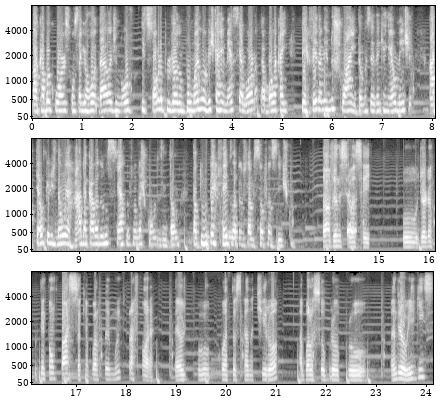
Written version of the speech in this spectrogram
acaba que o Warriors consegue rodar ela de novo e sobra pro Jordan Poole mais uma vez que arremessa e agora a bola cai perfeitamente no Schwein. Então você vê que realmente até o que eles dão errado acaba dando certo no final das contas. Então tá tudo perfeito lá pelo estado de São Francisco. Tava vendo esse lance aí o Jordan Poole tentou um passe, só que a bola foi muito para fora. Daí o, o, Toscano tirou, a bola sobrou pro Andrew Wiggins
